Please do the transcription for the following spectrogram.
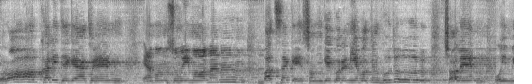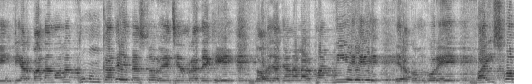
রব খালি জেগে আছেন। এমন সময় মৌলানা বাদশাকে সঙ্গে করে নিয়ে বলছেন, হুজুর, চলেন। ওই মেয়েটি আর বাদামওয়ালা কোন কাজে ব্যস্ত রয়েছে আমরা দেখি। দরজা জানালার ফাঁক দিয়ে এরকম করে বাইস্কোপ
